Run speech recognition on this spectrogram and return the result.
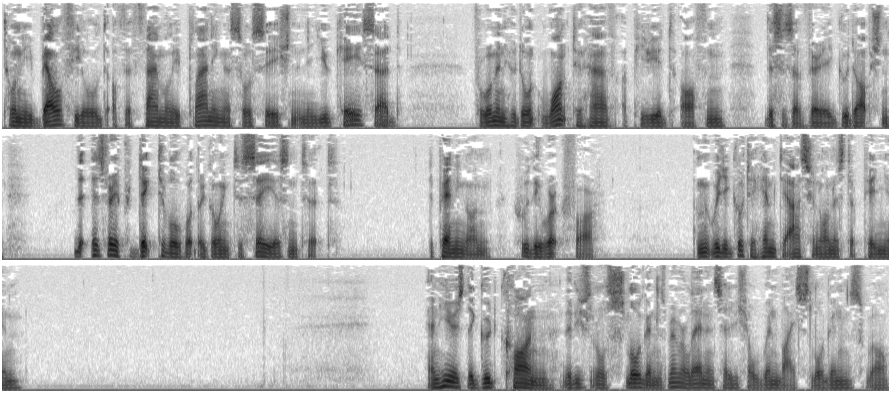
Tony Belfield of the Family Planning Association in the UK said, for women who don't want to have a period often, this is a very good option. It's very predictable what they're going to say, isn't it? Depending on who they work for. I mean, would you go to him to ask an honest opinion? And here's the good con, these little slogans. Remember Lenin said we shall win by slogans? Well,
